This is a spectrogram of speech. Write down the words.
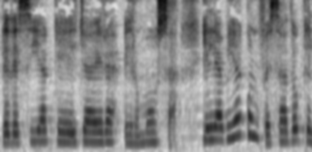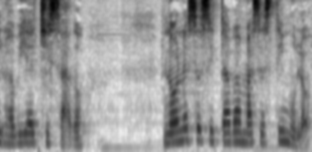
Le decía que ella era hermosa y le había confesado que lo había hechizado. No necesitaba más estímulo.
